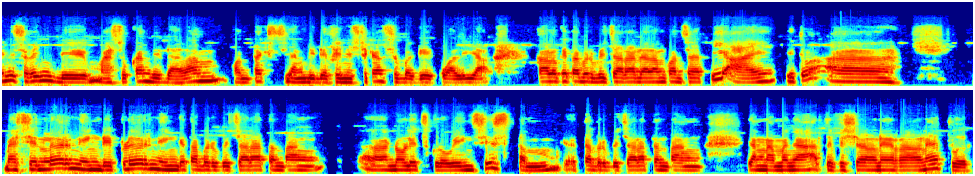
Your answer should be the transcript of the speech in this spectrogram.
Ini sering dimasukkan di dalam konteks yang didefinisikan sebagai kualia. Kalau kita berbicara dalam konsep AI itu uh, machine learning, deep learning, kita berbicara tentang uh, knowledge growing system, kita berbicara tentang yang namanya artificial neural network,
